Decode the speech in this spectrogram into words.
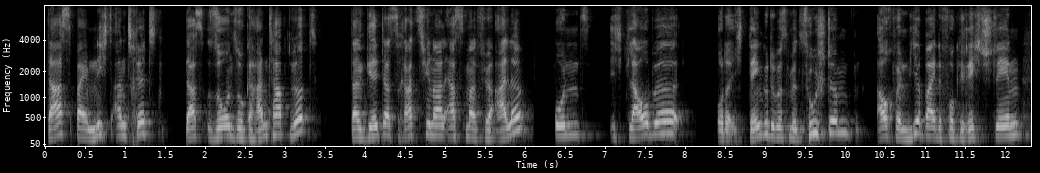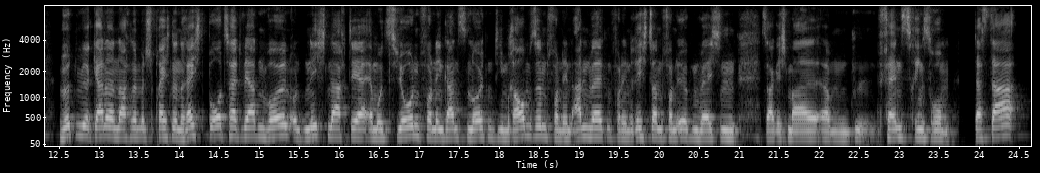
dass beim Nichtantritt das so und so gehandhabt wird, dann gilt das rational erstmal für alle und ich glaube, oder ich denke, du wirst mir zustimmen, auch wenn wir beide vor Gericht stehen, würden wir gerne nach einem entsprechenden Recht beurteilt werden wollen und nicht nach der Emotion von den ganzen Leuten, die im Raum sind, von den Anwälten, von den Richtern, von irgendwelchen, sage ich mal, ähm, Fans ringsrum. Dass da,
